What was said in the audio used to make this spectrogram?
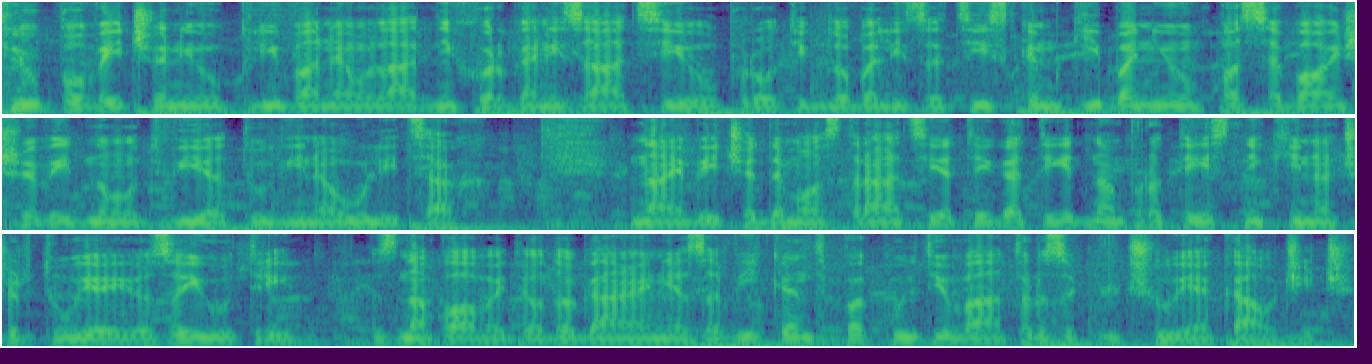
Kljub povečanju vpliva nevladnih organizacij v protiglobalizacijskem gibanju, pa se boj še vedno odvija tudi na ulicah. Največje demonstracije tega tedna protestniki načrtujejo za jutri, z napovedjo dogajanja za vikend pa kultivator zaključuje Kavčič.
